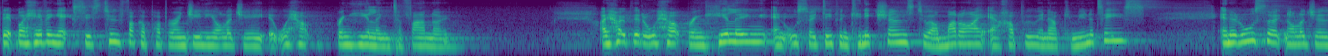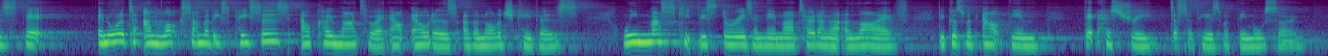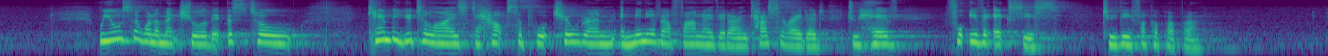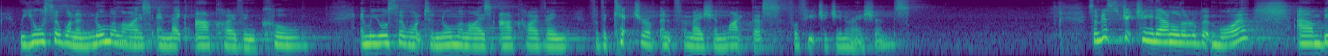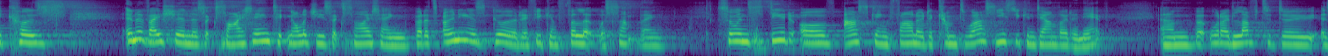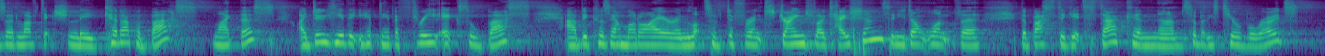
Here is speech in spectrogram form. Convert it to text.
that by having access to whakapapa and genealogy, it will help bring healing to whānau. I hope that it will help bring healing and also deepen connections to our marae, our hapu and our communities. And it also acknowledges that in order to unlock some of these pieces, our kaumātua, our elders, are the knowledge keepers. We must keep their stories and their mātauranga alive because without them, that history disappears with them also. We also want to make sure that this tool can be utilised to help support children and many of our whānau that are incarcerated to have forever access to their whakapapa. We also want to normalise and make archiving cool. And we also want to normalise archiving for the capture of information like this for future generations. So I'm just stretching it out a little bit more um, because innovation is exciting, technology is exciting, but it's only as good if you can fill it with something. So instead of asking whānau to come to us, yes, you can download an app, um, but what I'd love to do is I'd love to actually kit up a bus like this. I do hear that you have to have a three-axle bus uh, because our marae are in lots of different strange locations and you don't want the, the bus to get stuck in um, some of these terrible roads.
